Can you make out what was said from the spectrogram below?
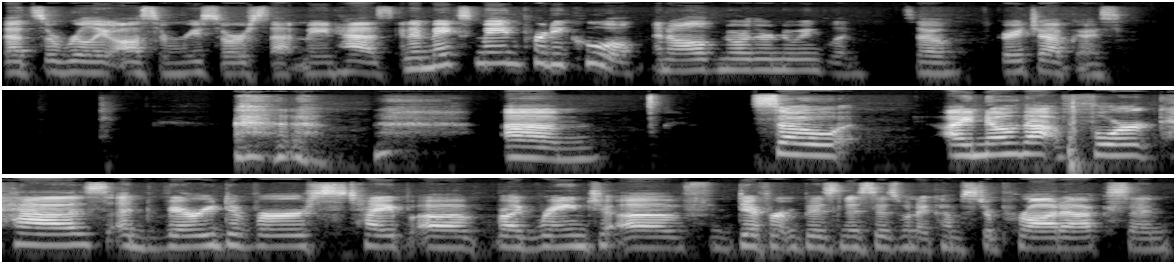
that's a really awesome resource that Maine has. And it makes Maine pretty cool in all of northern New England. So great job, guys. um, so I know that Fork has a very diverse type of like range of different businesses when it comes to products and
